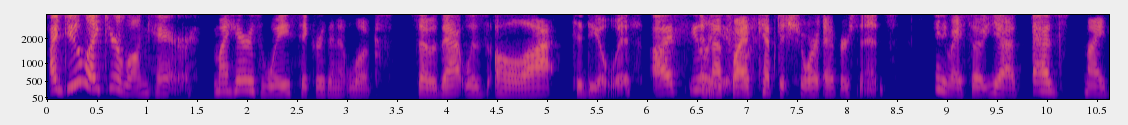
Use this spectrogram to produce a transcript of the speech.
I do like your long hair. My hair is way thicker than it looks. So that was a lot to deal with. I feel and that's you. why I've kept it short ever since. Anyway, so yeah, as my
